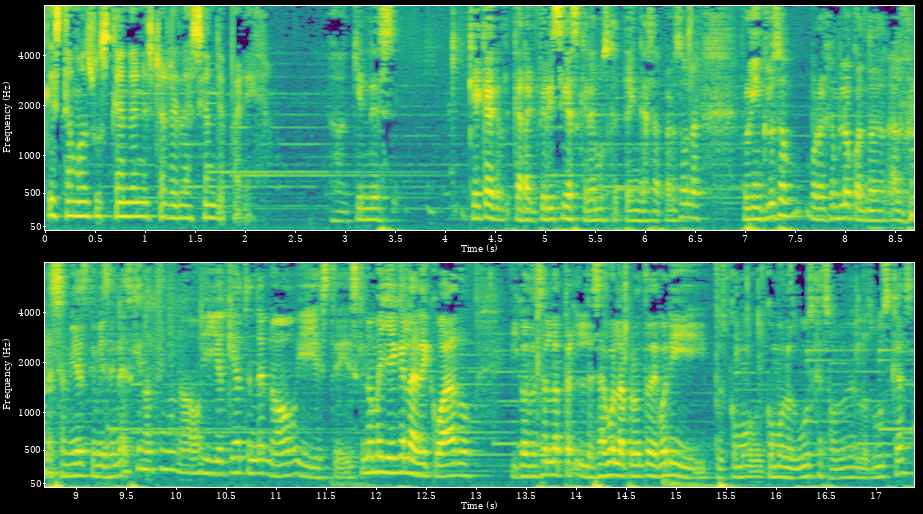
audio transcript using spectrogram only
que estamos buscando en nuestra relación de pareja? Ah, ¿Quién es qué características queremos que tenga esa persona. Porque incluso, por ejemplo, cuando algunas amigas que me dicen, es que no tengo novio, yo quiero tener novio, y este, es que no me llega el adecuado. Y cuando les hago la pregunta de, bueno, y pues cómo, cómo los buscas o dónde los buscas,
